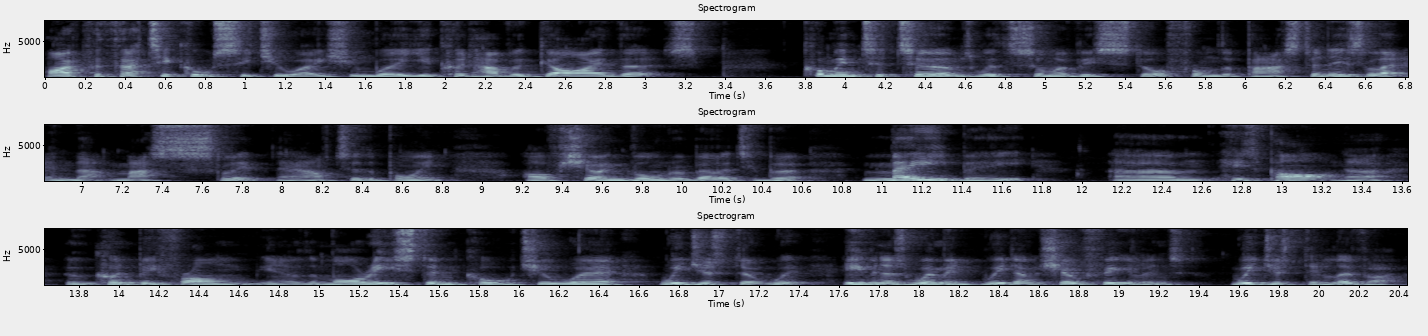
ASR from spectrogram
hypothetical situation where you could have a guy that's coming to terms with some of his stuff from the past and is letting that mask slip now to the point of showing vulnerability. But maybe um, his partner, who could be from you know the more Eastern culture, where we just we, even as women we don't show feelings, we just deliver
